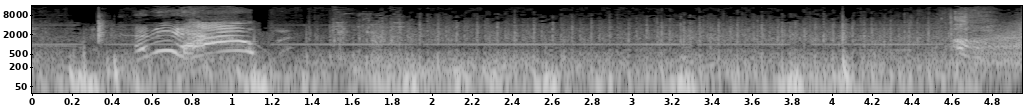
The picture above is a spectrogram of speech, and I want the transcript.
hit! I need help! Ugh.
